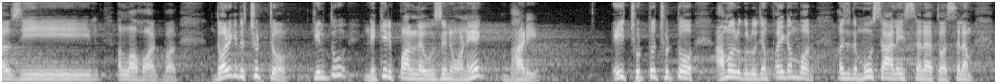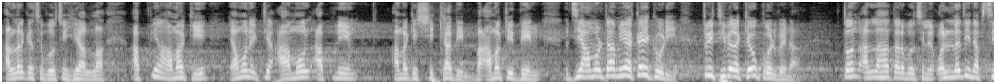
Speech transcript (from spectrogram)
আজিম আল্লাহ আকবর। দরে কিন্তু ছোট্ট, কিন্তু নেকির পাল্লা ওজনে অনেক ভারী। এই ছোট্ট ছোট্ট আমলগুলো, যেমন পয়গম্বর হজরত মুসা আলি সাল্লাতাম আল্লাহর কাছে বলছে হে আল্লাহ, আপনি আমাকে এমন একটি আমল আপনি আমাকে শিক্ষা দিন বা আমাকে দিন যে আমলটা আমি একাই করি, পৃথিবীরা কেউ করবে না। তখন আল্লাহ তালা বলছিলেন অল্লাদি নাফসি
